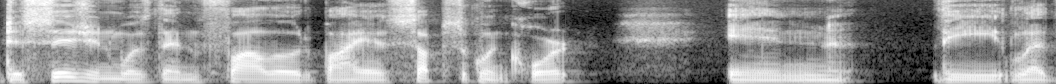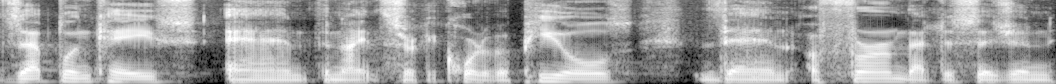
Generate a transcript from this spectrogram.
decision was then followed by a subsequent court in the Led Zeppelin case and the Ninth Circuit Court of Appeals then affirmed that decision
